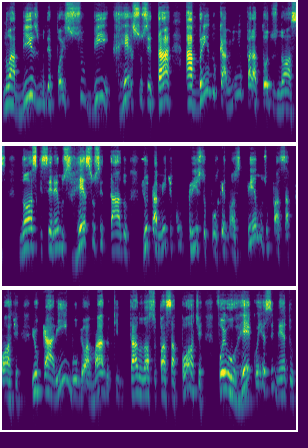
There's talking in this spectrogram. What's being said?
no abismo, depois subir, ressuscitar, abrindo caminho para todos nós, nós que seremos ressuscitados juntamente com Cristo, porque nós temos o passaporte e o carimbo, meu amado, que está no nosso passaporte, foi o reconhecimento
